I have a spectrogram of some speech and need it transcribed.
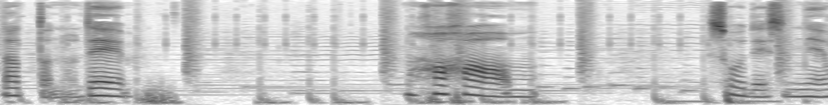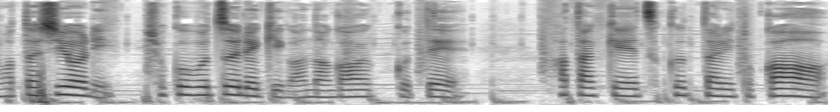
だったので母そうですね。私より植物歴が長くて畑作ったりとか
